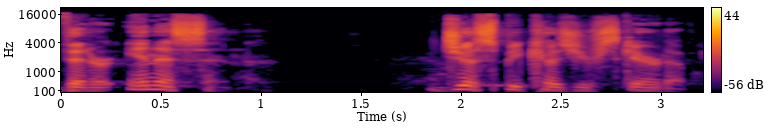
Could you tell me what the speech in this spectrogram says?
that are innocent just because you're scared of them.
